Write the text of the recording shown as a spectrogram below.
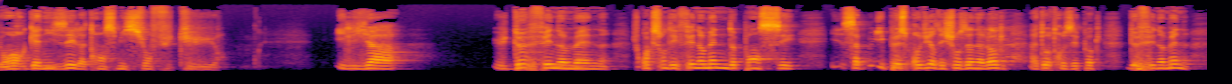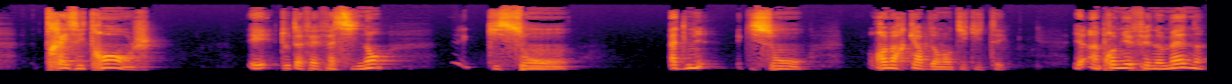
organisé la transmission future, il y a eu deux phénomènes, je crois que ce sont des phénomènes de pensée. Il peut se produire des choses analogues à d'autres époques, de phénomènes très étranges et tout à fait fascinants qui sont, admis, qui sont remarquables dans l'Antiquité. Un premier phénomène,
